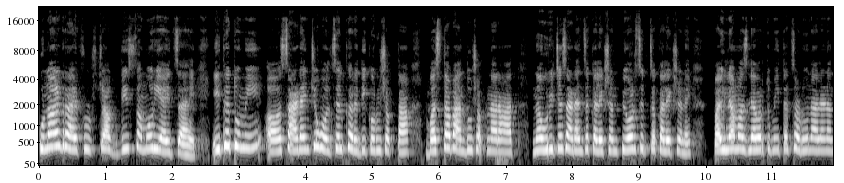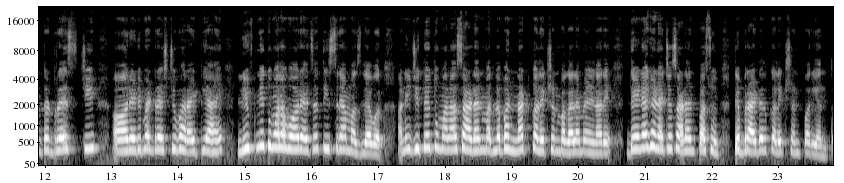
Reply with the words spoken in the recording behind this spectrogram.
कुणाल ड्रायफ्रुट्सच्या अगदी समोर यायचं आहे. इथे तुम्ही साड्यांची होलसेल खरेदी करू शकता बस्ता बांधू शकणार आहात नवरीच्या साड्यांचं कलेक्शन प्युअर सिल्कचं कलेक्शन आहे. पहिल्या मजल्यावर तुम्ही इथं चढून आल्यानंतर ड्रेसची रेडीमेड ड्रेसची व्हरायटी आहे. लिफ्टनी तुम्हाला वर यायचं तिसऱ्या मजल्यावर. आणि जिथे तुम्हाला साड्यांमधलं भन्नाट कलेक्शन बघायला मिळणार आहे देण्या घेण्याच्या साड्यांपासून ते ब्रायडल कलेक्शन पर्यंत.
